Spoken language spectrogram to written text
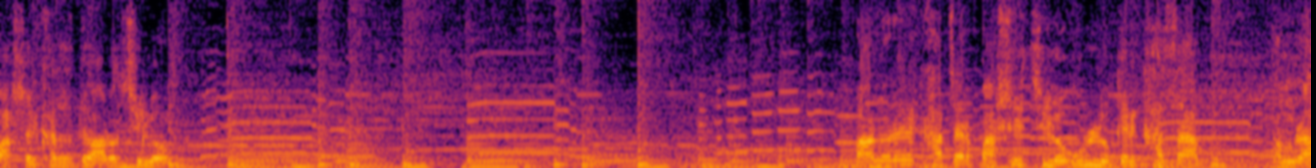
পাশের খাঁচাতে আরও ছিল। বানরের খাঁচার পাশেই ছিল উল্লুকের খাঁচা। আমরা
